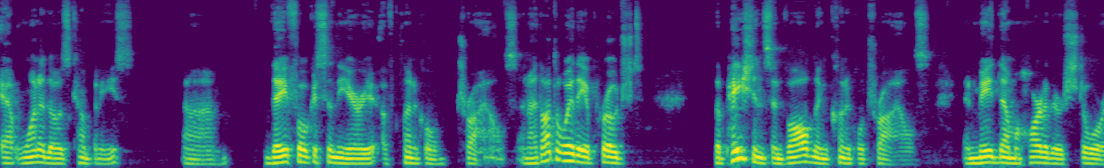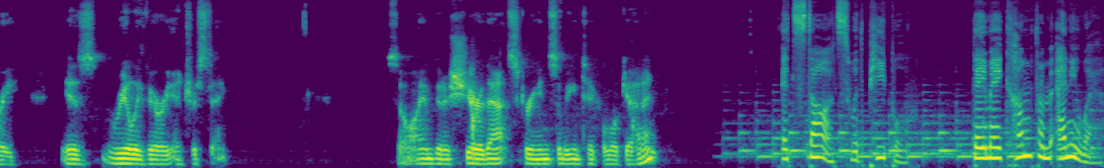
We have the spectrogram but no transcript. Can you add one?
at one of those companies. Um, they focus in the area of clinical trials. And I thought the way they approached the patients involved in clinical trials and made them a heart of their story is really very interesting. So I'm going to share that screen so we can take a look at it. It starts with people. They may come from anywhere,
